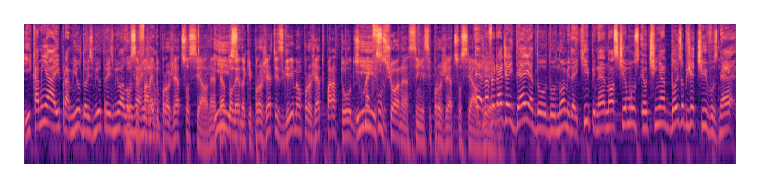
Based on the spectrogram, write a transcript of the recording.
e caminhar aí para mil, dois mil, três mil alunos Você na fala aí região. do projeto social, né? Até eu tô Isso. lendo aqui, projeto Esgrima é um projeto para todos. Como é que Isso. funciona, assim, esse projeto social? É, na Diego? verdade, a ideia do, do nome da equipe, né? Nós tínhamos. Eu tinha dois objetivos, né?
